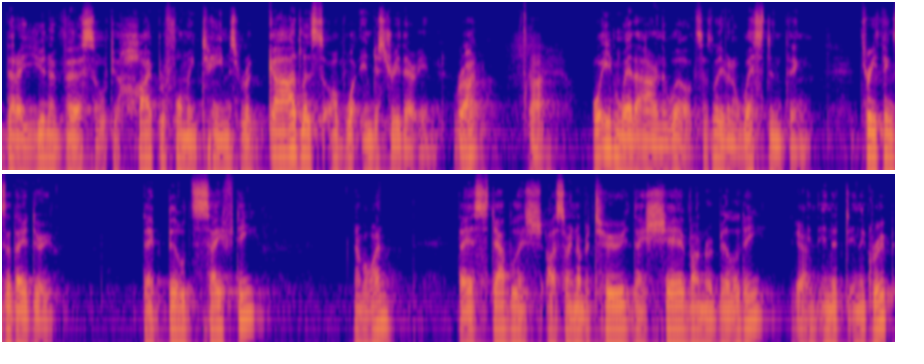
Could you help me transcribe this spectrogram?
that are universal to high performing teams, regardless of what industry they're in, right. Right. Or even where they are in the world. So it's not even a Western thing. Three things that they do they build safety, number one. They establish, oh, sorry, number two, they share vulnerability Yeah. in, in, the, in the group,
